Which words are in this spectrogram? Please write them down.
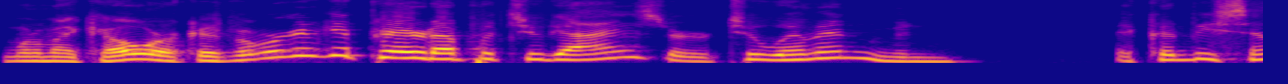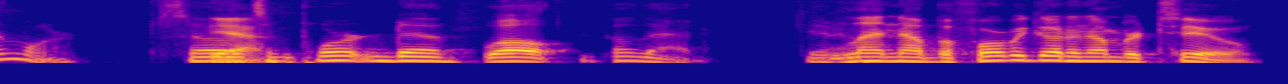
one of my coworkers, but we're gonna get paired up with two guys or two women, and it could be similar. So Yeah. it's important to Well, know that. You know? Len, now before we go to number two,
